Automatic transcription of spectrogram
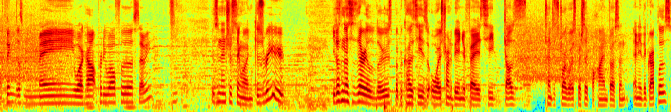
I think this may work out pretty well for Stevie. It's an interesting one because Ryu, he doesn't necessarily lose, but because he's always trying to be in your face, he does tend to struggle, especially behind versus any of the grapplers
